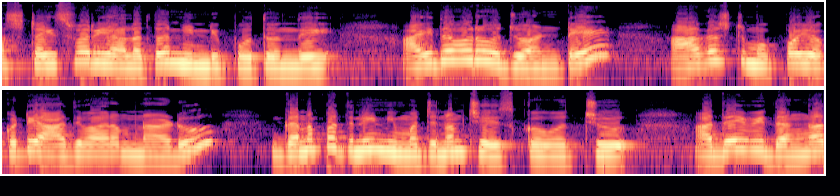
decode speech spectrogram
అష్టైశ్వర్యాలతో నిండిపోతుంది. ఐదవ రోజు అంటే ఆగస్టు ముప్పై ఒకటి ఆదివారం నాడు గణపతిని నిమజ్జనం చేసుకోవచ్చు. అదేవిధంగా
